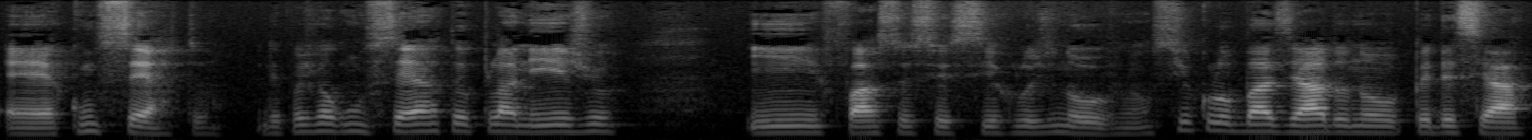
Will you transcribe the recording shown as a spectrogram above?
é, conserto. Depois que eu conserto, eu planejo e faço esse ciclo de novo. Um ciclo baseado no PDCA,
